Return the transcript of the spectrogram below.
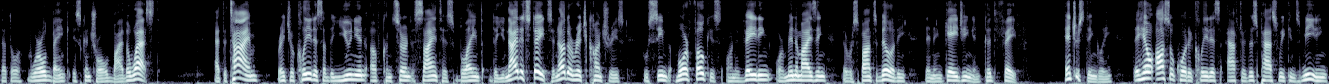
that the World Bank is controlled by the West. At the time, Rachel Cleetus of the Union of Concerned Scientists blamed the United States and other rich countries who seemed more focused on evading or minimizing their responsibility than engaging in good faith. Interestingly, The Hill also quoted Cleetus after this past weekend's meeting.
